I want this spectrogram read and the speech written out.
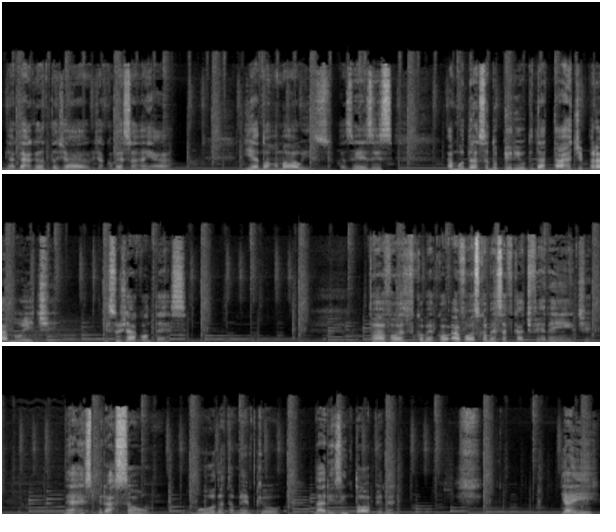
minha garganta já, já começa a arranhar. E é normal isso. Às vezes a mudança do período da tarde para a noite, isso já acontece. Então a voz, a voz começa a ficar diferente, né? a respiração muda também, porque o nariz entope, né? E aí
